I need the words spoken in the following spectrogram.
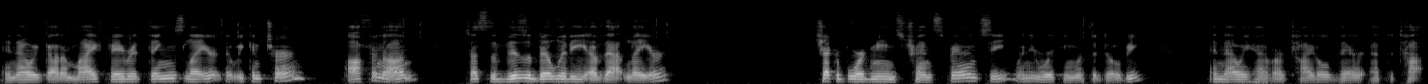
And now we've got a My Favorite Things layer that we can turn off and on. So that's the visibility of that layer. Checkerboard means transparency when you're working with Adobe. And now we have our title there at the top.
